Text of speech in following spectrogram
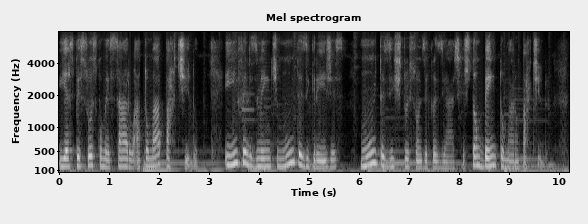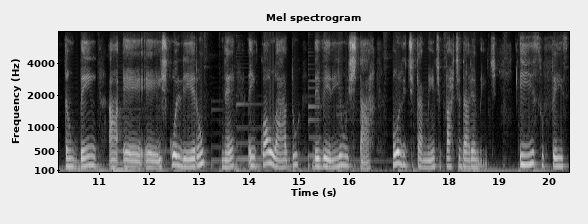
e as pessoas começaram a tomar partido. E infelizmente muitas igrejas, muitas instituições eclesiásticas também tomaram partido, também é, é, escolheram, né, em qual lado deveriam estar politicamente partidariamente. E isso fez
